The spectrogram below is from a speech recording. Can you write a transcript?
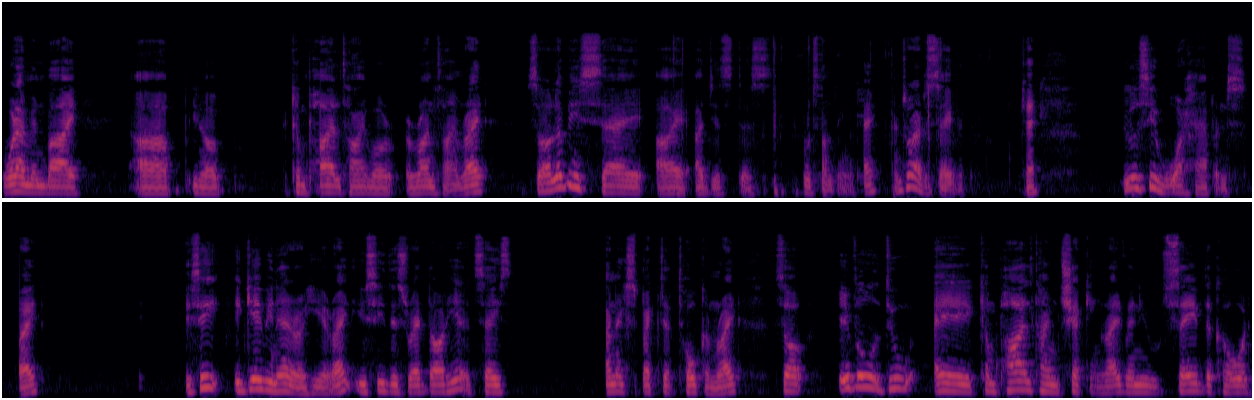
what I mean by, uh, you know, compile time or a runtime, right? So let me say I, I just, just put something, okay? And try to save it, okay? You'll see what happens, right? You see, it gave you an error here, right? You see this red dot here? It says unexpected token, right? So it will do a compile time checking, right? When you save the code,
